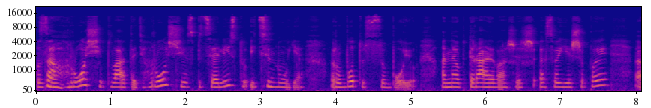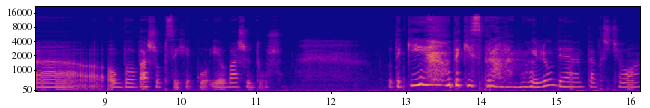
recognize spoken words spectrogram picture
За гроші платить гроші спеціалісту і цінує роботу з собою, а не обтирає ваші свої шипи об вашу психіку і об вашу душу. Отакі, отакі справи мої любі. Так що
